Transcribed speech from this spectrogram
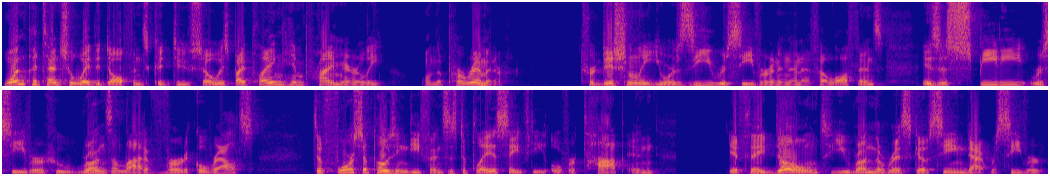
One potential way the Dolphins could do so is by playing him primarily on the perimeter. Traditionally, your Z receiver in an NFL offense is a speedy receiver who runs a lot of vertical routes to force opposing defenses to play a safety over top. And if they don't, you run the risk of seeing that receiver,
